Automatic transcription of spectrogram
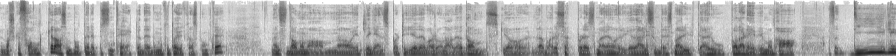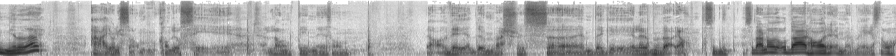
norske folket, da, som på en måte representerte det de måtte ta utgangspunkt i. Mens danomanene og intelligenspartiet det var sånn, ja, det er danske og det er bare søppel det som er i Norge. Det er liksom det som er ute i Europa. Det er det vi må ha. Altså, De linjene der er jo liksom Kan du jo se langt inn i sånn ja, Vedum versus eh, MDG, eller ja. Altså, så det er noe, og der har ML-bevegelsen òg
